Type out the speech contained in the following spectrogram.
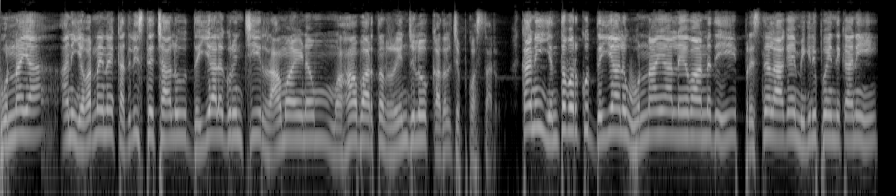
ఉన్నాయా అని ఎవరినైనా కదిలిస్తే చాలు దెయ్యాల గురించి రామాయణం మహాభారతం రేంజ్లో కథలు చెప్పుకొస్తారు. కానీ ఇంతవరకు దెయ్యాలు ఉన్నాయా లేవా అన్నది ప్రశ్నలాగే మిగిలిపోయింది కానీ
